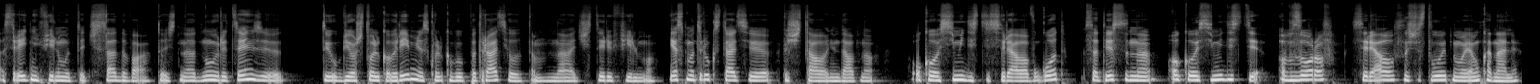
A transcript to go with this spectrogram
а средний фильм это часа два. То есть на одну рецензию ты убьешь столько времени, сколько бы потратил там на 4 фильма. Я смотрю, кстати, посчитала недавно, около 70 сериалов в год. Соответственно, около 70 обзоров сериалов существует на моем канале.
